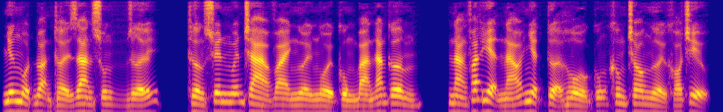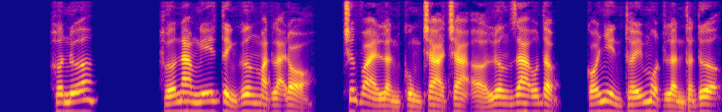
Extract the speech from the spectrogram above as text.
nhưng một đoạn thời gian xuống dưới, thường xuyên Nguyễn Trà vài người ngồi cùng bàn ăn cơm, nàng phát hiện náo nhiệt tựa hồ cũng không cho người khó chịu. Hơn nữa, hứa nam nghĩ tỉnh gương mặt lại đỏ, trước vài lần cùng trà trà ở lương gia ôn tập, có nhìn thấy một lần thần tượng,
